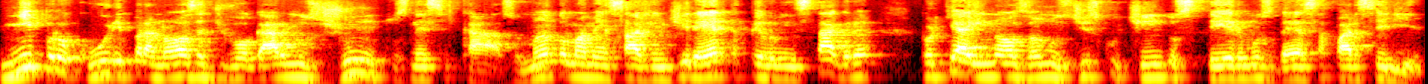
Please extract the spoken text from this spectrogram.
me procure para nós advogarmos juntos nesse caso. Manda uma mensagem direta pelo Instagram, porque aí nós vamos discutindo os termos dessa parceria.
